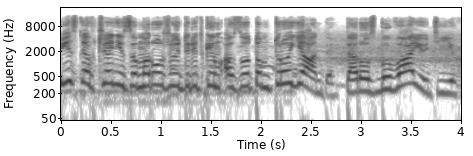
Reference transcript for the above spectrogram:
Після вчені заморожують рідким азотом троянди та розбивають їх.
